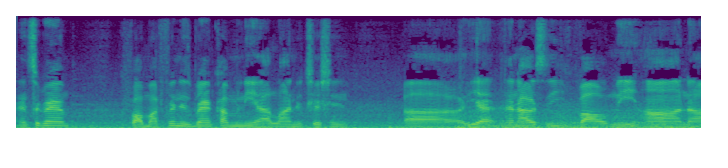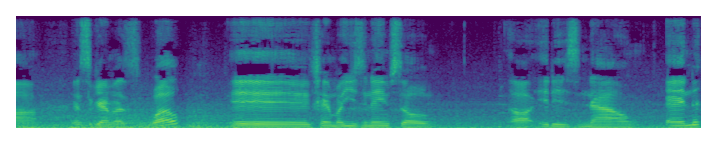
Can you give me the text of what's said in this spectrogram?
Instagram. Follow my fitness brand company at Line Nutrition. Uh, yeah, and obviously follow me on uh, Instagram as well. It changed my username, so uh, it is now N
